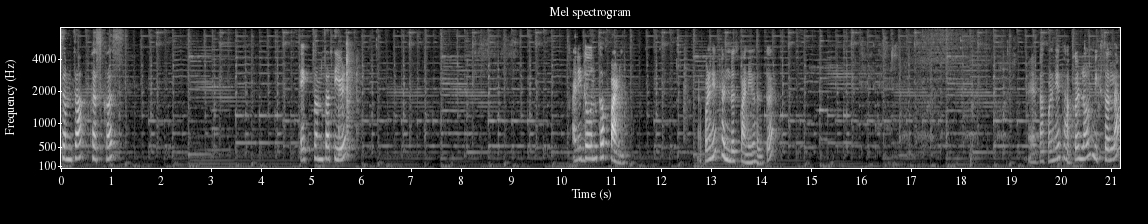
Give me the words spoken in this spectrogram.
चमचा खसखस. एक चमचा तीळ. आणि दोन कप पाणी. आपण हे थंडच पाणी घालतोय. आता आपण हे झाकण लावून मिक्सरला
